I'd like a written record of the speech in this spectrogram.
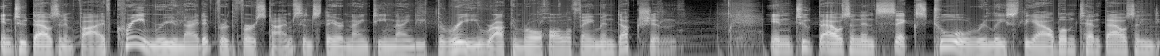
In 2005, Cream reunited for the first time since their 1993 Rock and Roll Hall of Fame induction. In 2006, Tool released the album 10,000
